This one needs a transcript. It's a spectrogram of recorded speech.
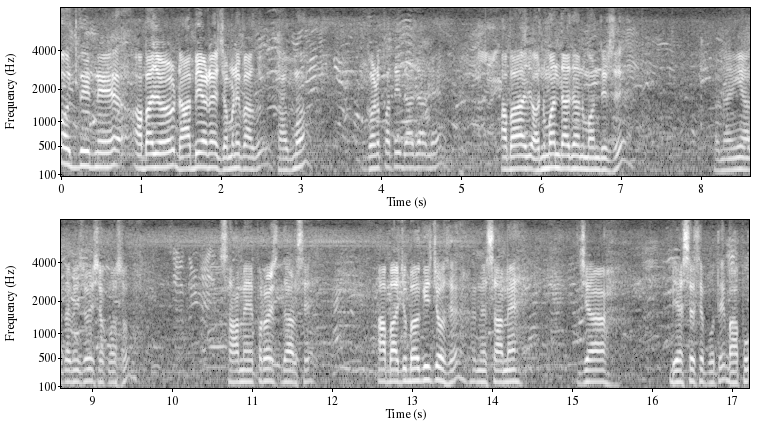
મંદિરને આ બાજુ ડાબે અને જમણી ભાગ ભાગમાં ગણપતિ દાદાને આ બાજુ હનુમાન દાદાનું મંદિર છે. અને અહીંયા તમે જોઈ શકો છો. સામે પ્રવેશદ્વાર છે. આ બાજુ બગીચો છે અને સામે જ્યાં બેસે છે પોતે બાપુ.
